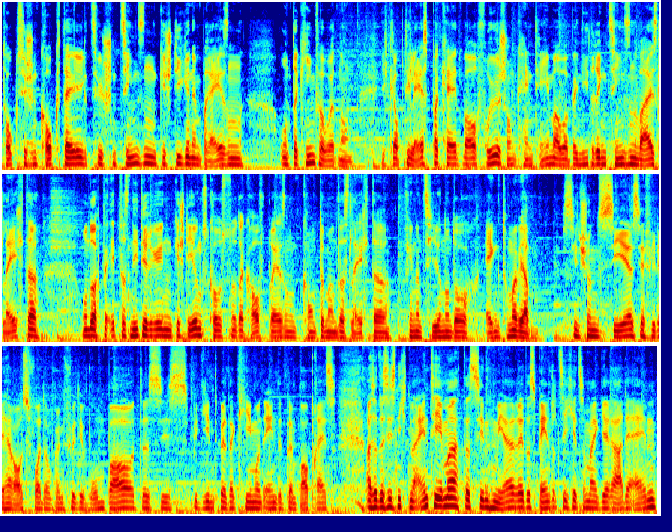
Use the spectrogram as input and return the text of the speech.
toxischen Cocktail zwischen Zinsen, gestiegenen Preisen und der KIM-Verordnung. Ich glaube, die Leistbarkeit war auch früher schon kein Thema, aber bei niedrigen Zinsen war es leichter und auch bei etwas niedrigeren Gestehungskosten oder Kaufpreisen konnte man das leichter finanzieren und auch Eigentum erwerben. Es sind schon sehr, sehr viele Herausforderungen für den Wohnbau. Das ist, beginnt bei der KIM und endet beim Baupreis. Also das ist nicht nur ein Thema, das sind mehrere, das pendelt sich jetzt einmal gerade ein.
